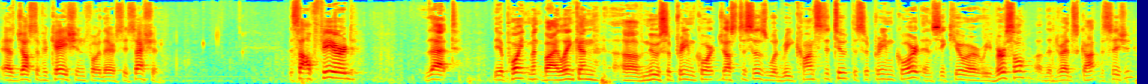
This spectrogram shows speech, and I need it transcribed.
as justification for their secession. The South feared that the appointment by Lincoln of new Supreme Court justices would reconstitute the Supreme Court and secure a reversal of the Dred Scott decision,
